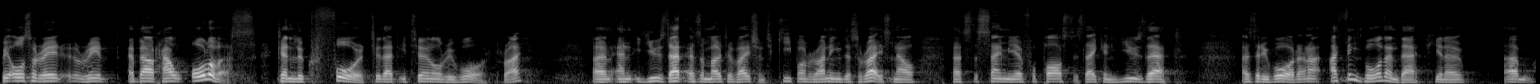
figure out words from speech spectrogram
we also read, read about how all of us can look forward to that eternal reward, right? And, and, use that as a motivation to keep on running this race. Now, that's the same year for pastors. They can use that as a reward. And I, I think more than that, you know, um,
